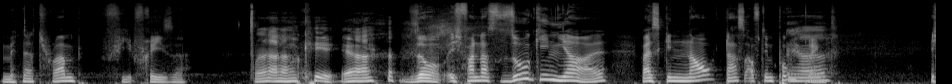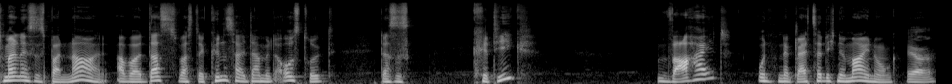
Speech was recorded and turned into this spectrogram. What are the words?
mit einer Trump-Friese. Ah, okay, ja. So, ich fand das so genial, weil es genau das auf den Punkt Ja. bringt. Ich meine, es ist banal, aber das, was der Künstler halt damit ausdrückt, das ist Kritik, Wahrheit und eine, gleichzeitig eine Meinung. Ja.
